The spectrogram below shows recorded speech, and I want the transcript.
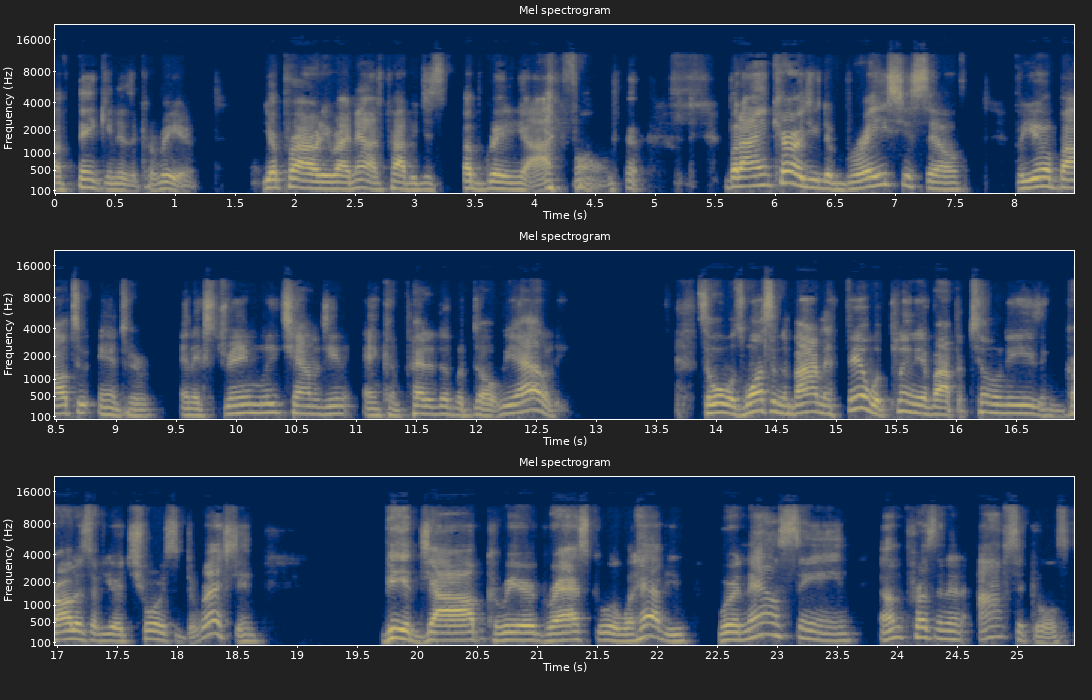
of thinking is a career your priority right now is probably just upgrading your iPhone. but I encourage you to brace yourself for you're about to enter an extremely challenging and competitive adult reality. So, what was once an environment filled with plenty of opportunities, and regardless of your choice of direction, be it job, career, grad school, or what have you, we're now seeing unprecedented obstacles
